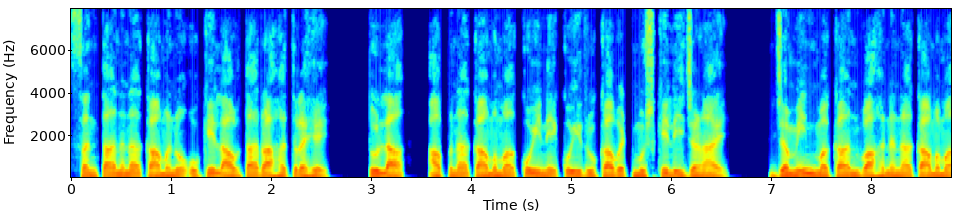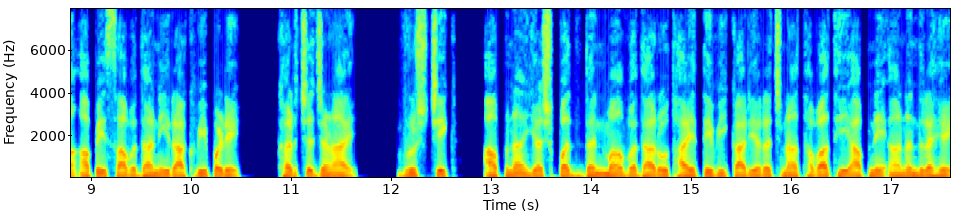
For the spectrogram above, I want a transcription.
સંતાનના કામનો ઉકેલ આવતા રાહત રહે. તુલા આપના કામમાં કોઈને કોઈ રૂકાવટ મુશ્કેલી જણાય જમીન મકાન વાહનના કામમાં આપે સાવધાની રાખવી પડે ખર્ચ જણાય વૃશ્ચિક આપના યશપદ ધનમાં વધારો થાય તેવી કાર્યરચના થવાથી આપને આનંદ રહે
